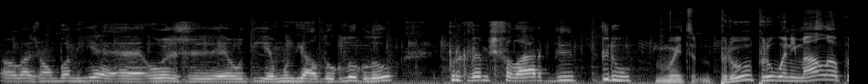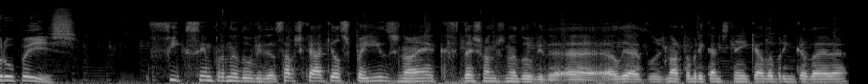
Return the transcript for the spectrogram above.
Olá João, bom dia. Uh, hoje é o Dia Mundial do Glu Glu, porque vamos falar de Peru. Muito. Peru, Peru animal ou Peru país? Fico sempre na dúvida. Sabes que há aqueles países, não é, que deixam-nos na dúvida. Uh, aliás, os norte-americanos têm aquela brincadeira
